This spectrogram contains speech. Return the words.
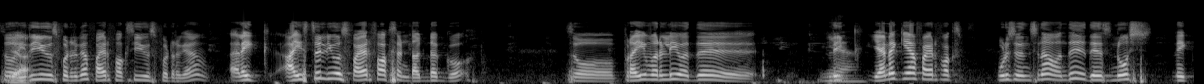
ஸோ இது யூஸ் பண்ணிருக்கேன் ஃபயர்ஃபாக்ஸையும் யூஸ் பண்ணிருக்கேன் like I still use Firefox and DuckDuckGo so primarily வந்து லைக் எனக்கு ஏன் ஃபயர்ஃபாக்ஸ் பிடிச்சிருந்துச்சுன்னா வந்து தேர்ஸ் நோ லைக்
